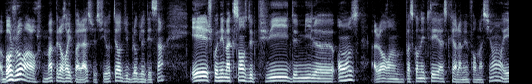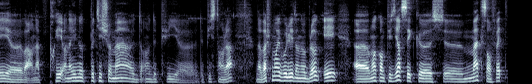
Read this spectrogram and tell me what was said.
Euh, bonjour, alors je m'appelle Roy Palace, je suis auteur du blog Le Dessin et je connais Maxence depuis 2011. Alors parce qu'on était inscrit à la même formation et euh, on a pris, on a eu notre petit chemin euh, depuis depuis ce temps-là. On a vachement évolué dans nos blogs et moi qu'on puisse dire c'est que Max en fait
